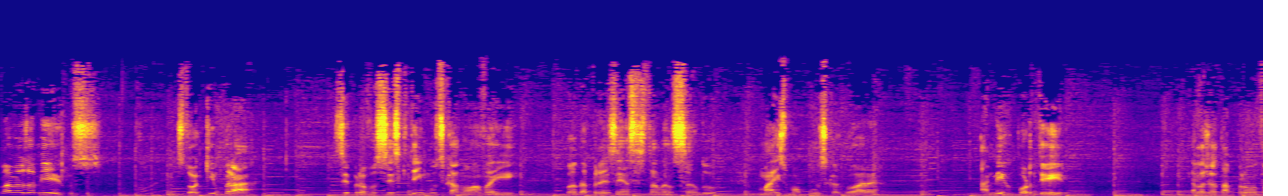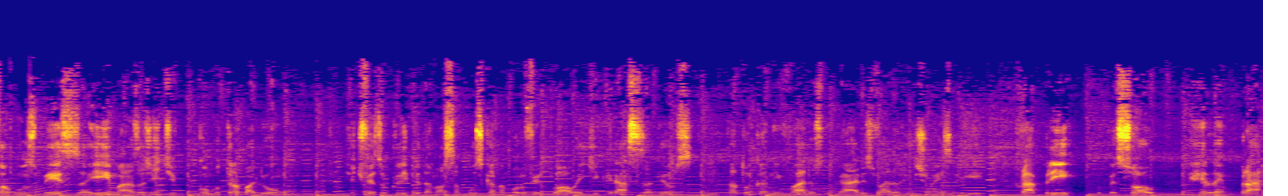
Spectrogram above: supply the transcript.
Olá, meus amigos. Estou aqui para dizer para vocês que tem música nova aí. Banda Presença está lançando mais uma música agora. Amigo Porteiro. Ela já está pronta há alguns meses aí, mas a gente, como trabalhou, a gente fez o clipe da nossa música Namoro Virtual aí, que graças a Deus está tocando em vários lugares, várias regiões aí, para abrir o pessoal relembrar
